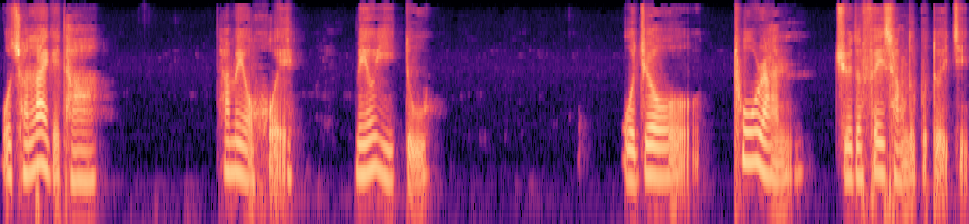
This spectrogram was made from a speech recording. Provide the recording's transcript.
我传赖给他，他没有回，没有已读，我就突然觉得非常的不对劲，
